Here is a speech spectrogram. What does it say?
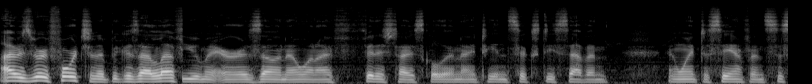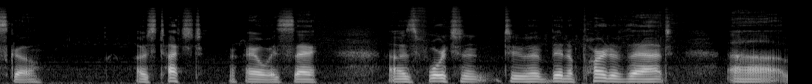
I was very fortunate because I left Yuma, Arizona when I finished high school in 1967 and went to San Francisco. I was touched, I always say. I was fortunate to have been a part of that, uh,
